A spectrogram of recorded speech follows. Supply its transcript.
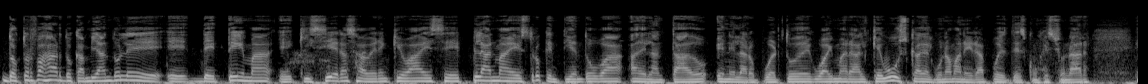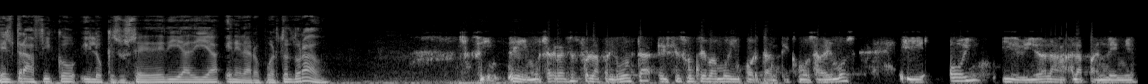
Doctor Fajardo, cambiándole eh, de tema, eh, quisiera saber en qué va ese plan maestro que entiendo va adelantado en el aeropuerto de Guaymaral, que busca de alguna manera pues descongestionar el tráfico y lo que sucede día a día en el aeropuerto El Dorado. Sí, eh, muchas gracias por la pregunta. Este es un tema muy importante. Como sabemos, hoy y debido a la, a la pandemia,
